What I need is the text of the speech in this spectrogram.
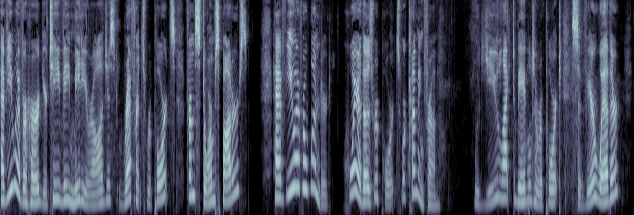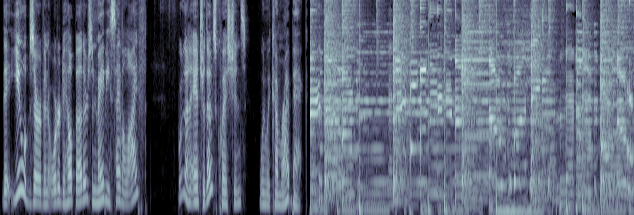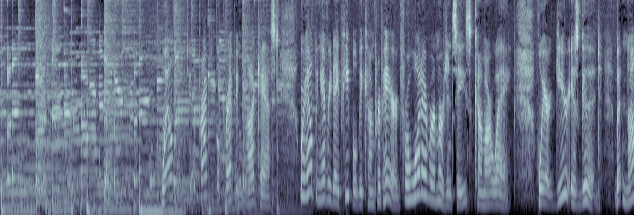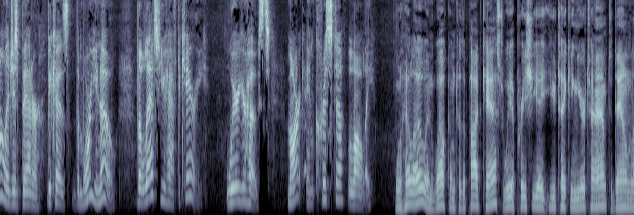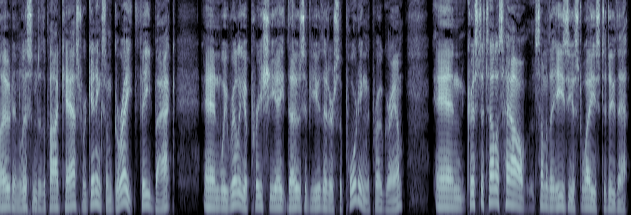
Have you ever heard your TV meteorologist reference reports from storm spotters? Have you ever wondered where those reports were coming from? Would you like to be able to report severe weather that you observe in order to help others and maybe save a life? We're going to answer those questions when we come right back. Practical Prepping Podcast. We're helping everyday people become prepared for whatever emergencies come our way. Where gear is good, but knowledge is better because the more you know, the less you have to carry. We're your hosts, Mark and Krista Lawley. Well, hello and welcome to the podcast. We appreciate you taking your time to download and listen to the podcast. We're getting some great feedback and we really appreciate those of you that are supporting the program. And Krista, tell us how some of the easiest ways to do that.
